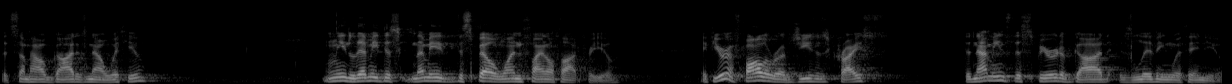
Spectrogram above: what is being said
that somehow God is now with you? Let me, let, me dis, let me dispel one final thought for you. If you're a follower of Jesus Christ, then that means the Spirit of God is living within you,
